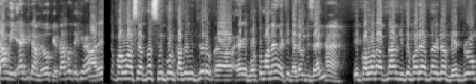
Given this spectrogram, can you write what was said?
দামে একই দামে। ওকে তারপর দেখি আর একটা পাল্লা আছে আপনার সিম্পল কাজের ভিতরে বর্তমানে একটি ভাইরাল ডিজাইন হ্যাঁ। এই পাল্লাটা আপনার নিতে পারে আপনার এটা বেডরুম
